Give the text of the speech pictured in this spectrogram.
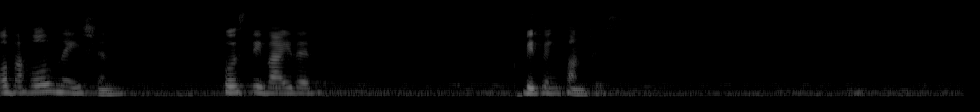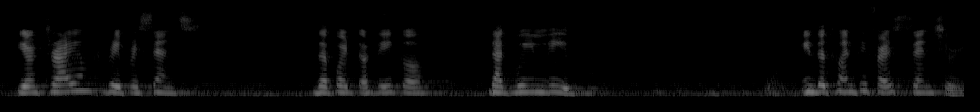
of a whole nation who's divided between countries. Your triumph represents the Puerto Rico that we live in the 21st century,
